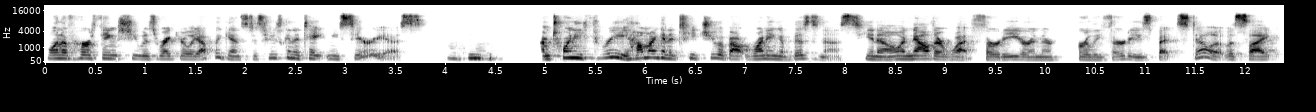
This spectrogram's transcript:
one of her things she was regularly up against is who's going to take me serious? I'm 23. How am I going to teach you about running a business? You know, and now they're what, 30 or in their early 30s, but still, it was like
